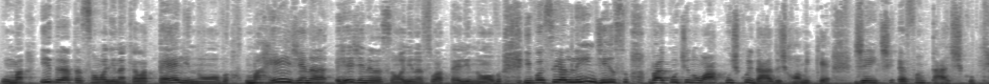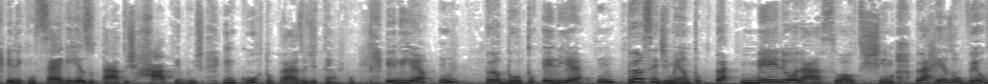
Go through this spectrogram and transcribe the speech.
uma hidratação ali naquela pele nova, uma regenera regeneração ali na sua pele nova. E você, além disso, vai continuar com os cuidados home care. Gente, é fantástico. Ele consegue resultados rápidos em curto prazo de tempo. Ele é um produto ele é um procedimento para melhorar a sua autoestima, para resolver o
